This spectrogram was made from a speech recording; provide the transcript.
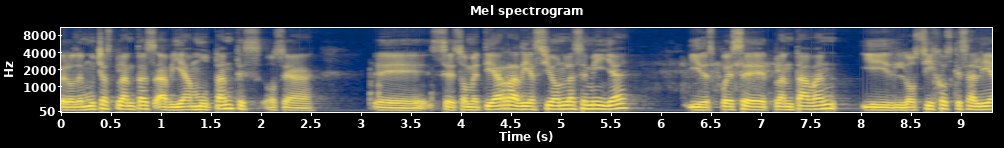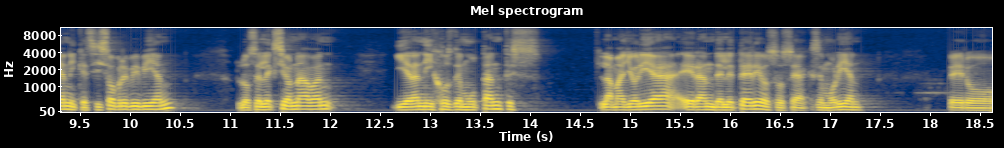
pero de muchas plantas había mutantes, o sea, eh, se sometía a radiación la semilla y después se plantaban y los hijos que salían y que sí sobrevivían, los seleccionaban y eran hijos de mutantes. La mayoría eran deletéreos, o sea, que se morían, pero,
